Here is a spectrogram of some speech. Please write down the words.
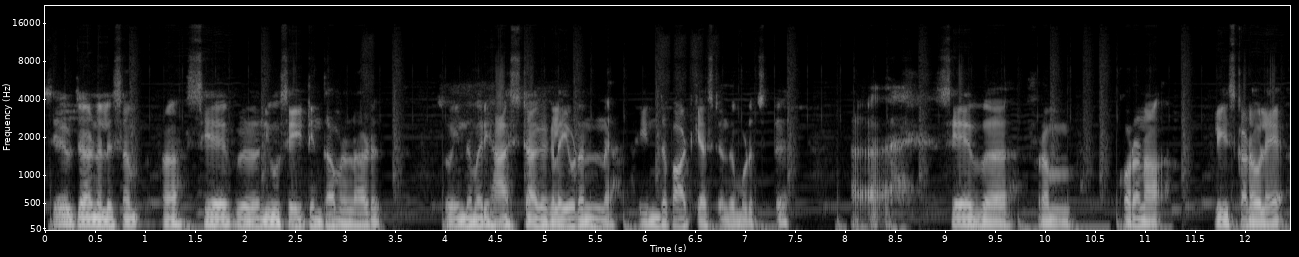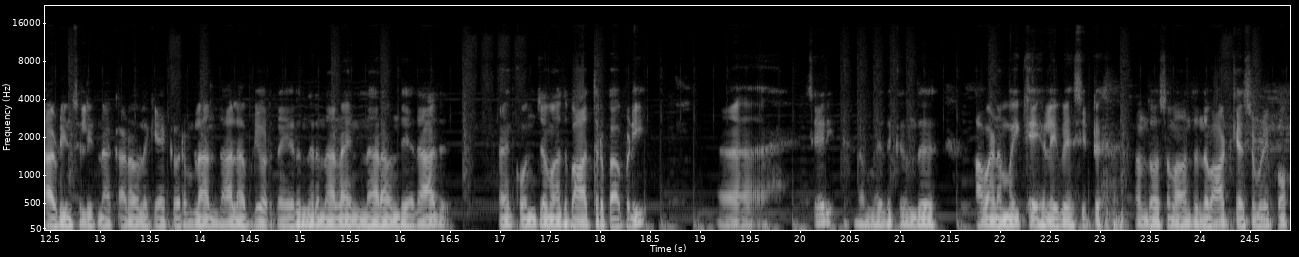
சேவ் ஜேர்னலிசம் சேவ் நியூஸ் எயிட்டின் தமிழ்நாடு. ஸோ இந்த மாதிரி ஹேஷ்டேகுகளையுடன் இந்த பாட்காஸ்ட் வந்து முடிச்சுட்டு சேவ் ஃப்ரம் கொரோனா ப்ளீஸ் கடவுளே அப்படின்னு சொல்லிட்டு நான் கடவுளை கேட்க விரும்பல. அந்த ஆள் அப்படி ஒருத்தன் இருந்திருந்தானா இந்நேரம் வந்து ஏதாவது கொஞ்சமாவது பார்த்துருப்பா அப்படி. சரி நம்ம இதுக்கு வந்து அவன் நம்பிக்கைகளை பேசிட்டு சந்தோஷமாக வந்து இந்த பாட்காஸ்ட் முடிப்போம்.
